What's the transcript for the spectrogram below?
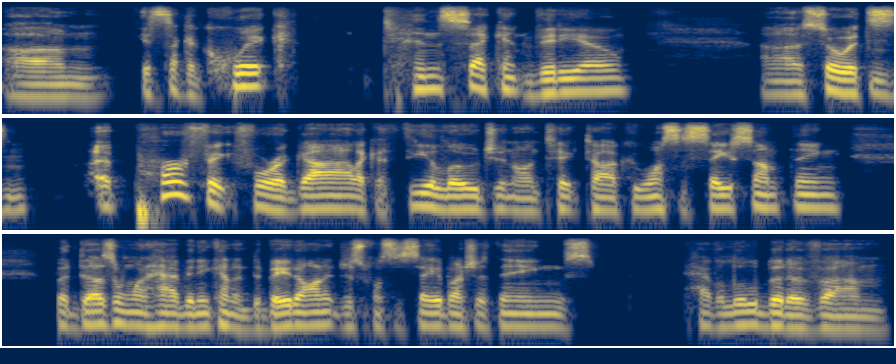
Um, it's like a quick 10 second video. Uh, so it's mm-hmm. A perfect for a guy like a theologian on TikTok who wants to say something, but doesn't want to have any kind of debate on it. Just wants to say a bunch of things, have a little bit of um,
